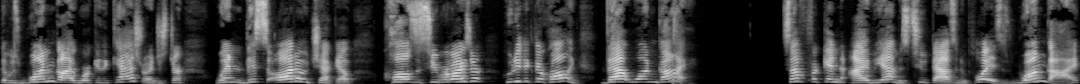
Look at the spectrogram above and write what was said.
there was one guy working the cash register. When this auto checkout calls the supervisor, who do you think they're calling? That one guy. Not freaking IBM. Two thousand employees. It's one guy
